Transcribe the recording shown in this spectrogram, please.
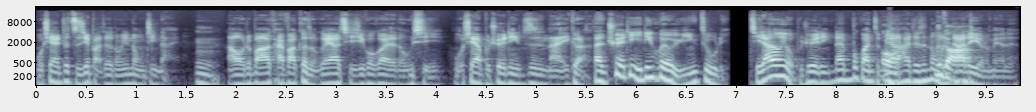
我现在就直接把这个东西弄进来，嗯，然后我就帮他开发各种各样奇奇怪怪的东西。我现在不确定是哪一个，但确定一定会有语音助理，其他东西我不确定。但不管怎么样，它就是弄一大堆有的没有的。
